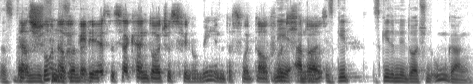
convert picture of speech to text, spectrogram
Das, das schon, aber schon, BDS ist ja kein deutsches Phänomen. Das darauf nee, aber es geht, es geht um den deutschen Umgang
